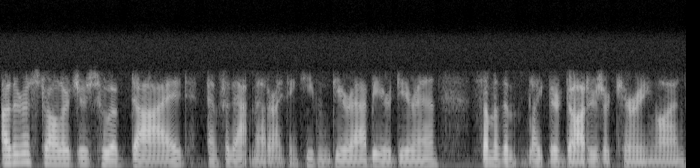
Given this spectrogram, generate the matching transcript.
other astrologers who have died, and for that matter, I think even Dear Abby or Dear Ann, some of them, like their daughters, are carrying on,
